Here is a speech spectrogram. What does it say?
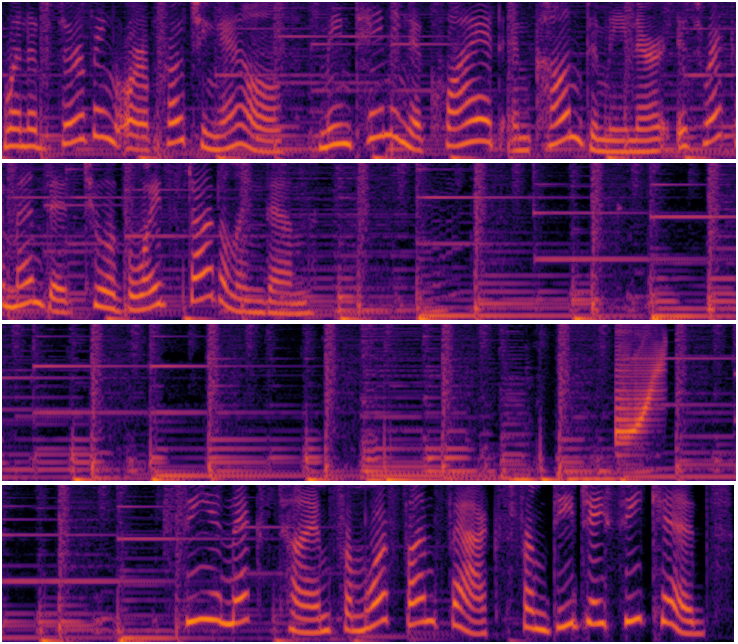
When observing or approaching owls, maintaining a quiet and calm demeanor is recommended to avoid startling them. See you next time for more fun facts from DJC Kids.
